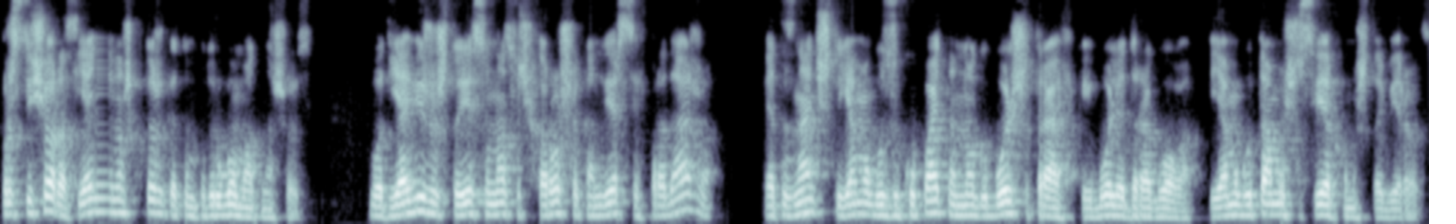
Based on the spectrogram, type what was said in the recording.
Просто еще раз, я немножко тоже к этому по-другому отношусь. Вот я вижу, что если у нас очень хорошая конверсия в продаже, это значит, что я могу закупать намного больше трафика и более дорогого. Я могу там еще сверху масштабировать.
